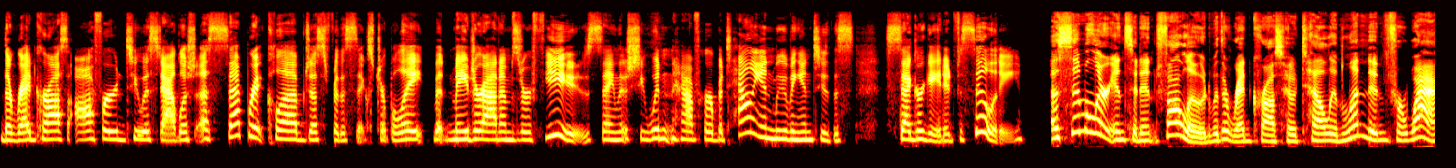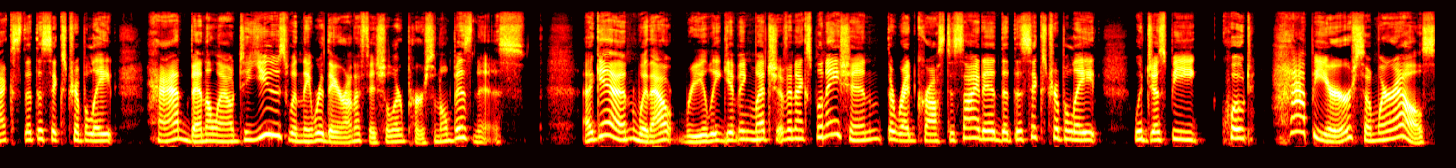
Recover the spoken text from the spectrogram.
The Red Cross offered to establish a separate club just for the 6888, but Major Adams refused, saying that she wouldn't have her battalion moving into this segregated facility. A similar incident followed with a Red Cross hotel in London for WACs that the 6888 had been allowed to use when they were there on official or personal business. Again, without really giving much of an explanation, the Red Cross decided that the 6888 would just be, quote, happier somewhere else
